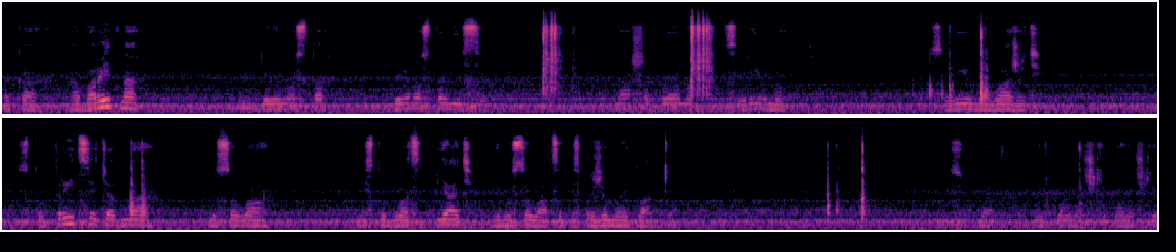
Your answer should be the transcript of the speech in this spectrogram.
така габаритна, ну, 90, 98. Наша клема все рівно, все рівно важить 131 плюсова і 125 мінусова, це без прижимної планки. Ось так. І планочки, планочки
